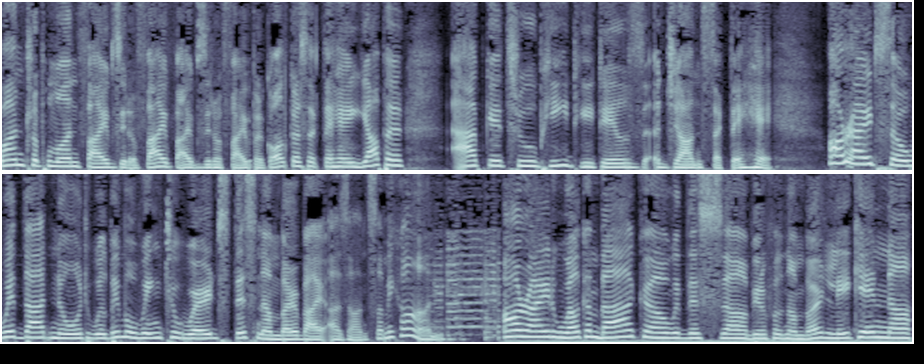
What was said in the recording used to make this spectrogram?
one triple one five zero five five zero five पर कॉल कर सकते हैं या फिर ऐप के थ्रू भी डिटेल्स जान सकते हैं All right, so with that note, we'll be moving towards this number by Azan Sami Khan. Back uh, with this uh, beautiful number. लेकिन uh,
